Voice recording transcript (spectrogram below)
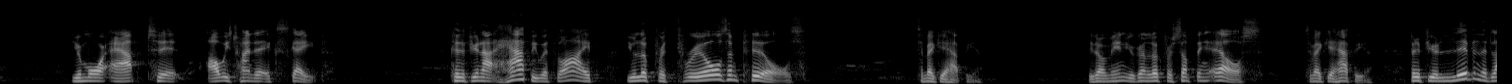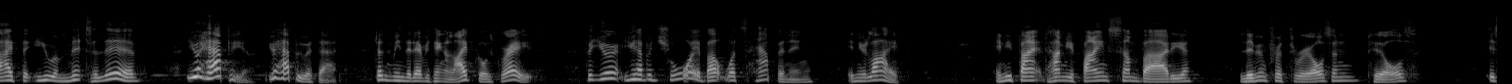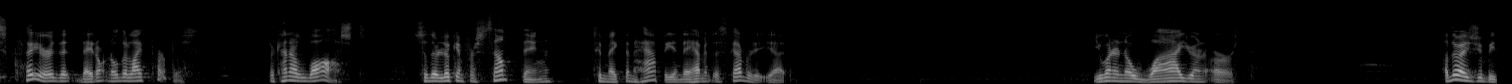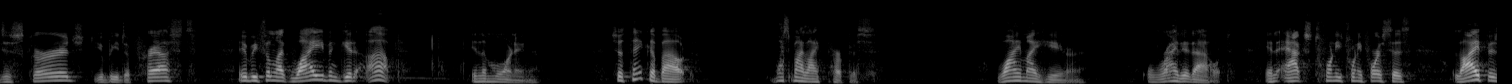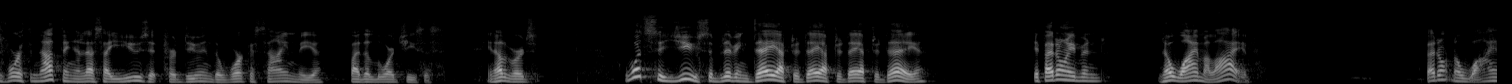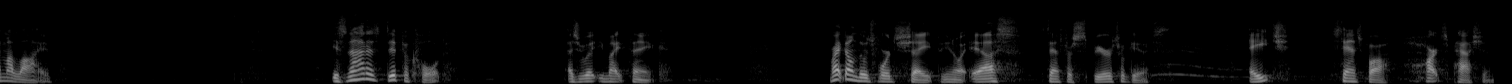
you're more apt to always trying to escape. Because if you're not happy with life, you look for thrills and pills to make you happy. You know what I mean? You're going to look for something else to make you happy. But if you're living the life that you were meant to live, you're happy. You're happy with that. Doesn't mean that everything in life goes great, but you're, you have a joy about what's happening in your life. Anytime you find somebody living for thrills and pills, it's clear that they don't know their life purpose. They're kind of lost. So they're looking for something to make them happy, and they haven't discovered it yet. You want to know why you're on earth. Otherwise, you'll be discouraged, you'll be depressed, you'll be feeling like, why even get up in the morning? So think about what's my life purpose? Why am I here? Write it out. In Acts 20 24 says, Life is worth nothing unless I use it for doing the work assigned me by the Lord Jesus. In other words, what's the use of living day after day after day after day if I don't even know why I'm alive? I don't know why I'm alive, it's not as difficult as what you might think. Write down those words shape. You know, S stands for spiritual gifts. H stands for heart's passion.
